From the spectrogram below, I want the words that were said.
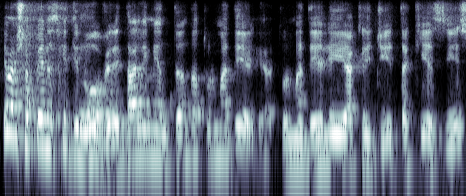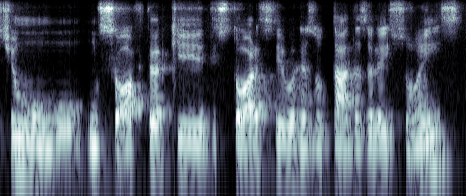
Eu acho apenas que, de novo, ele está alimentando a turma dele. A turma dele acredita que existe um, um software que distorce o resultado das eleições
